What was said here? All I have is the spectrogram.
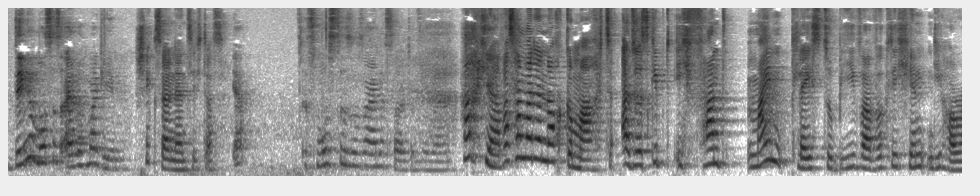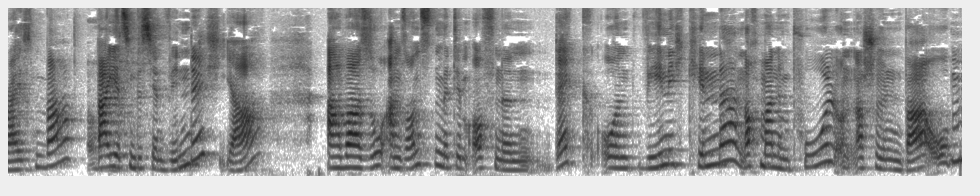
Dinge muss es einfach mal geben. Schicksal nennt sich das. Ja. Es musste so sein, es sollte so sein. Ach ja, was haben wir denn noch gemacht? Also es gibt, ich fand, mein Place to be war wirklich hinten die Horizon Bar. War jetzt ein bisschen windig, ja. Aber so ansonsten mit dem offenen Deck und wenig Kinder, nochmal einem Pool und einer schönen Bar oben.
